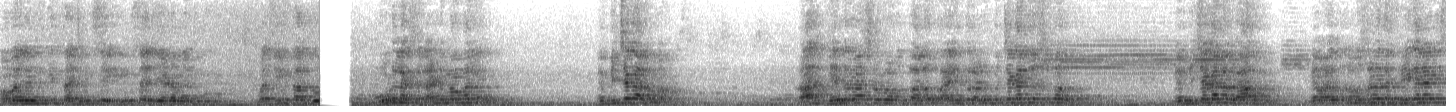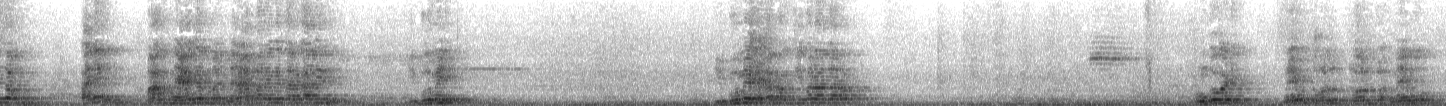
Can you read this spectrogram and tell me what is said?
మమ్మల్ని ఎందుకు ఇంత హింస హింస చేయడం ఎందుకు? మా జీవితాలు మూడు లక్షలు అండి మమ్మల్ని? మేము బిచ్చగలమా కేంద్ర రాష్ట్ర ప్రభుత్వాలు రైతులను బిచ్చగాలు చేస్తున్నారు. మేము బిచ్చగాలం కాదు. మేము అవసరమైతే ఫ్రీగానే ఇస్తాం. కానీ మాకు న్యాయంగా న్యాయపరంగా జరగాలి ఇది. ఈ భూమి. ఈ భూమే కదా మాకు జీవనాధారం. ఇంకొకటి మేము టోల్ టోల్ మేము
